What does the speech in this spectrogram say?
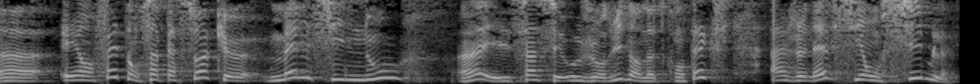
Euh, et en fait, on s'aperçoit que même si nous, hein, et ça c'est aujourd'hui dans notre contexte, à Genève, si on cible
